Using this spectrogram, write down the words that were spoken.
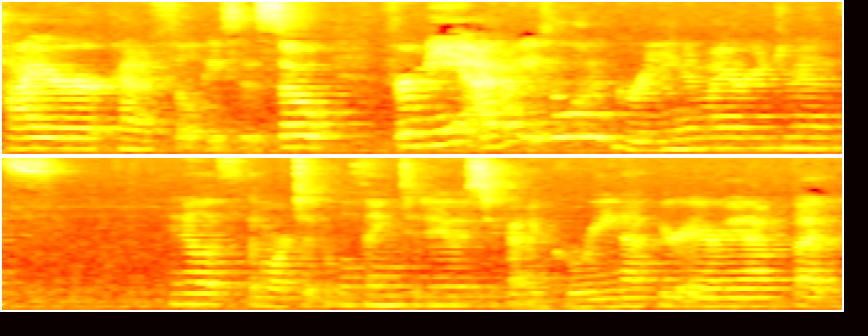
higher kind of fill pieces. So for me, I don't use a lot of green in my arrangements. I know it's the more typical thing to do is to kind of green up your area, but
